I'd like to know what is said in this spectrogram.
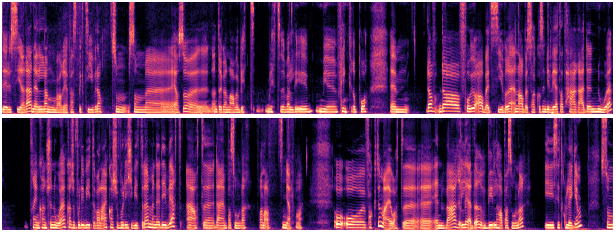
det du sier der, det langvarige perspektivet, da, som, som jeg er også inntrykk av Nav er blitt, blitt, veldig mye flinkere på. Da, da, får jo arbeidsgivere en arbeidstaker som de vet at her er det noe, trenger kanskje noe, kanskje får de vite hva det er, kanskje får de ikke vite det, men det de vet er at eh, det er en person der fra Nav som hjelper meg. Og, og faktum er jo at uh, enhver leder vil ha personer i sitt kollegium som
